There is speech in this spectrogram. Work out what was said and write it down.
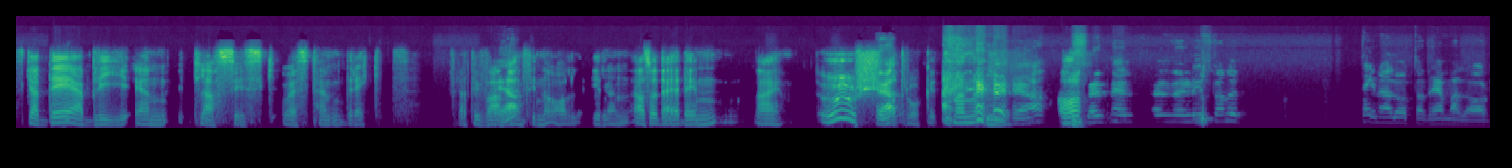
Ska det bli en klassisk West Ham-dräkt? För att vi vann Ja. en final i den. Alltså det, det är, nej, usch Ja. vad tråkigt. Men ja, ja, men, men, men, men lyssna nu. Sina lottat hemmalag.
